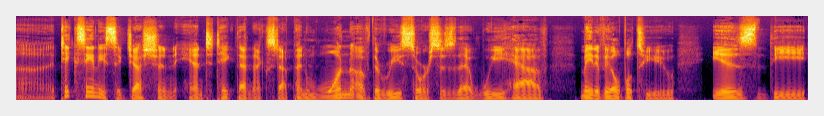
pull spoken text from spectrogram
uh, take Sandie's suggestion and to take that next step. And one of the resources that we have made available to you is the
